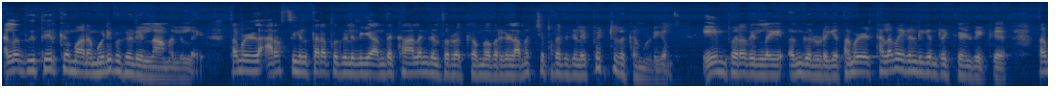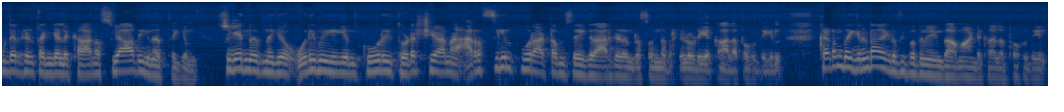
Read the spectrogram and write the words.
அல்லது தீர்க்கமான முடிவுகள் இல்லாமல் இல்லை. தமிழ் அரசியல் தரப்புகளிலேயே அந்த காலங்கள் தொடக்கம் அவர்கள் அமைச்சு பதவிகளை பெற்றிருக்க முடியும். ஏன் பெறவில்லை? எங்களுடைய தமிழ் தலைமைகள் என்ற கேள்விக்கு தமிழர்கள் தங்களுக்கான சுயாதீனத்தையும் சுயநிர்ணய உரிமையையும் கூறி தொடர்ச்சியான அரசியல் போராட்டம் செய்கிறார்கள் என்று சொன்னவர்களுடைய காலப்பகுதியில். கடந்த இரண்டாயிரத்தி பதினைந்தாம் ஆண்டு கால பகுதியில்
